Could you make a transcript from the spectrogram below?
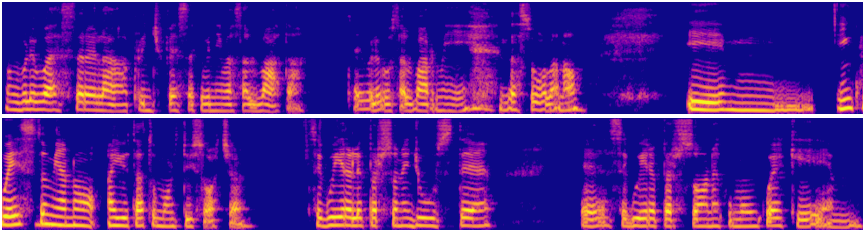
non volevo essere la principessa che veniva salvata, cioè volevo salvarmi da sola, no? E ehm, in questo mi hanno aiutato molto i social, seguire le persone giuste, eh, seguire persone comunque che mh,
